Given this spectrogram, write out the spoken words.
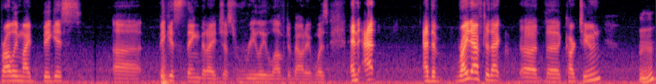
probably my biggest uh, biggest thing that I just really loved about it was, and at at the right after that uh, the cartoon, Mhm.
